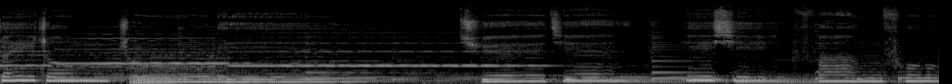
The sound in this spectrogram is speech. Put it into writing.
水中伫立，却见依稀仿佛。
